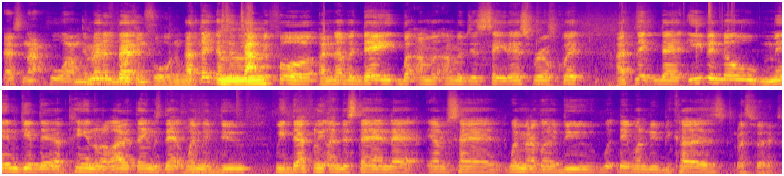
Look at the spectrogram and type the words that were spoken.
that's not who I'm As a matter really fact, looking for. In a I woman. think that's a mm-hmm. topic for another day, but I'm I'm gonna just say this real quick. I think that even though men give their opinion on a lot of things that women do, we definitely understand that, you know what I'm saying, women are gonna do what they wanna do because that's facts.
